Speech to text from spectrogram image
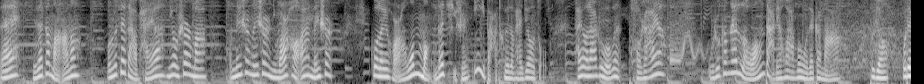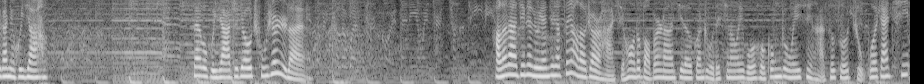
喂，你在干嘛呢？我说在打牌啊，你有事儿吗？没事儿没事儿，你玩好啊，没事儿。过了一会儿啊，我猛地起身，一把推了牌就要走，牌友拉住我问跑啥呀？我说刚才老王打电话问我在干嘛，不行，我得赶紧回家，再不回家这就要出事儿了。好了，那今天留言就先分享到这儿哈。喜欢我的宝贝儿呢，记得关注我的新浪微博和公众微信哈，搜索主播佳期，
